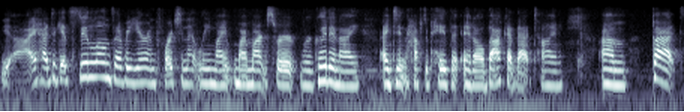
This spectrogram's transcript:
yeah, I had to get student loans every year. Unfortunately, my, my marks were, were good and I, I didn't have to pay the, it all back at that time. Um, but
